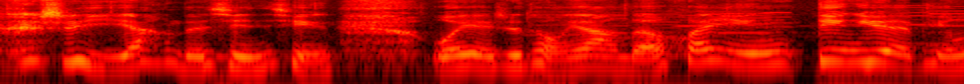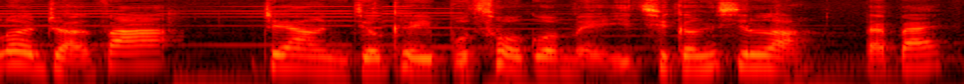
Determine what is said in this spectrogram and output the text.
是一样的心情。我也是同样的，欢迎订阅、评论、转发，这样你就可以不错过每一期更新了。拜拜。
